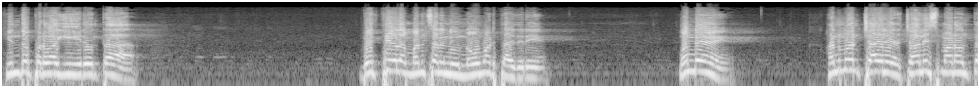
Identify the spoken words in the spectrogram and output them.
ಹಿಂದೂ ಪರವಾಗಿ ಇರುವಂತ ವ್ಯಕ್ತಿಗಳ ಮನಸ್ಸನ್ನು ನೀವು ನೋವು ಮಾಡ್ತಾ ಇದ್ದೀರಿ. ಮೊನ್ನೆ ಹನುಮಾನ್ ಚಾಲಿ, ಚಾಲೀಸ್ ಮಾಡುವಂತ,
